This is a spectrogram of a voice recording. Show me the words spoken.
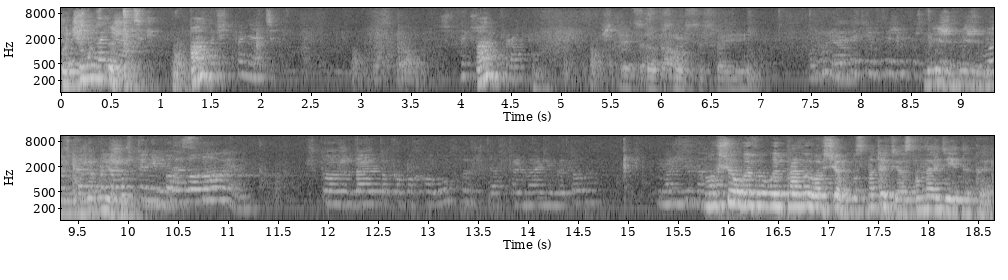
Почему не слышит? А? Хочет понять. А? Считает собственности своей. Ближе, ближе, ближе, Может, уже ближе. потому, что не похвала, что ожидают только похвалу слышать, а остальное не готовы? Ну все, вы, вы, вы правы во всем. Ну смотрите, основная идея такая.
